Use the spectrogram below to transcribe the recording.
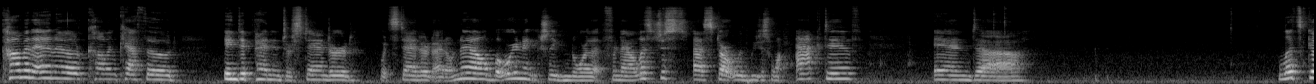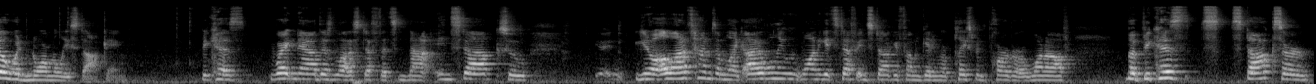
common anode, common cathode, independent or standard. What standard? I don't know, but we're going to actually ignore that for now. Let's just uh, start with we just want active and uh, let's go with normally stocking because right now there's a lot of stuff that's not in stock so you know a lot of times i'm like i only want to get stuff in stock if i'm getting replacement part or a one-off but because stocks are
